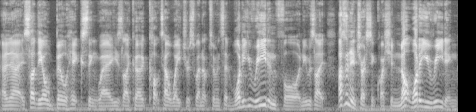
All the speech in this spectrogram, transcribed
And uh, it's like the old Bill Hicks thing where he's like a cocktail waitress went up to him and said, What are you reading for? And he was like, That's an interesting question. Not what are you reading?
